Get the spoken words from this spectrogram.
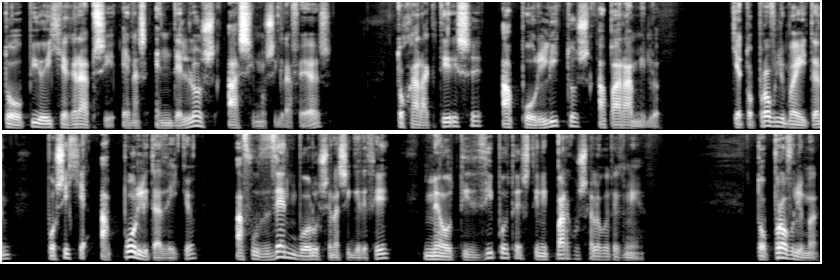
το οποίο είχε γράψει ένας εντελώς άσημος συγγραφέας, το χαρακτήρισε απολύτως απαράμιλο. Και το πρόβλημα ήταν πως είχε απόλυτα δίκιο αφού δεν μπορούσε να συγκριθεί με οτιδήποτε στην υπάρχουσα λογοτεχνία. Το πρόβλημα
